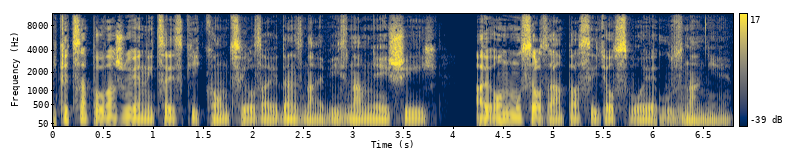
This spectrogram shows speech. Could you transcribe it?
I keď sa považuje Nicejský koncil za jeden z najvýznamnejších, aj on musel zápasiť o svoje uznanie.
